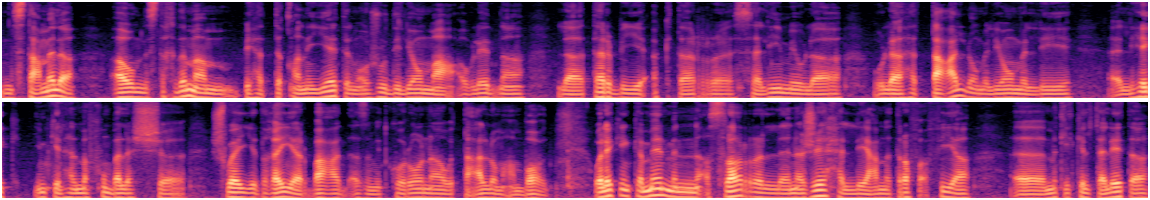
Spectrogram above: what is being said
نستعملها أو بنستخدمها بهالتقنيات الموجودة اليوم مع أولادنا لتربية أكثر سليمة ولا ولهالتعلم اليوم اللي اللي هيك يمكن هالمفهوم بلش آه، شوي يتغير بعد أزمة كورونا والتعلم عن بعد. ولكن كمان من أسرار النجاح اللي عم نترفق فيها مثل كل ثلاثة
